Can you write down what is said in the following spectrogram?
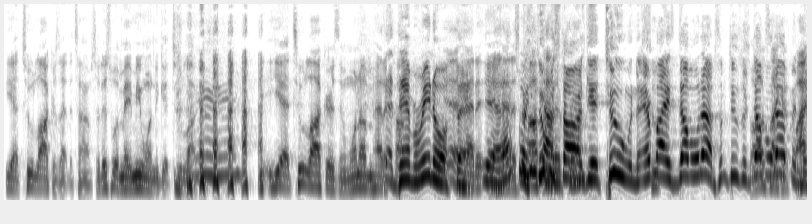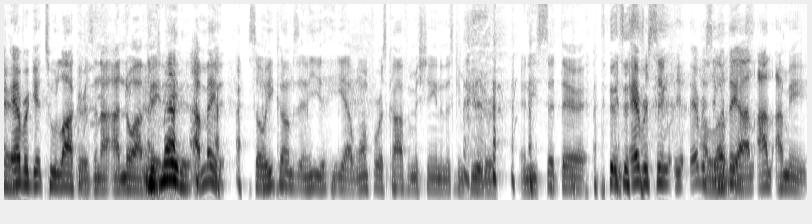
He had two lockers at the time, so this what made me want to get two lockers. Mm-hmm. he, he had two lockers, and one of them had a That co- Dan Marino yeah, effect. Had it, Yeah, that's a where he coffee- got it Superstars get two when everybody's doubled up. Some dudes are So I was doubled like, up if in I there. ever get two lockers, and I, I know I made it. made it. I made it. So he comes in. He he had one for his coffee machine and his computer, and he sit there and every single every I single day. I. I I mean,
